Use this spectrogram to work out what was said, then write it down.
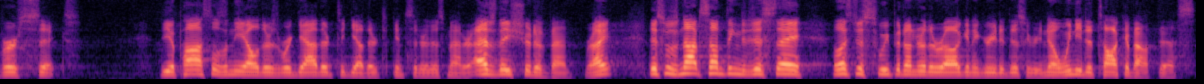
Verse 6 The apostles and the elders were gathered together to consider this matter, as they should have been, right? This was not something to just say, well, let's just sweep it under the rug and agree to disagree. No, we need to talk about this.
